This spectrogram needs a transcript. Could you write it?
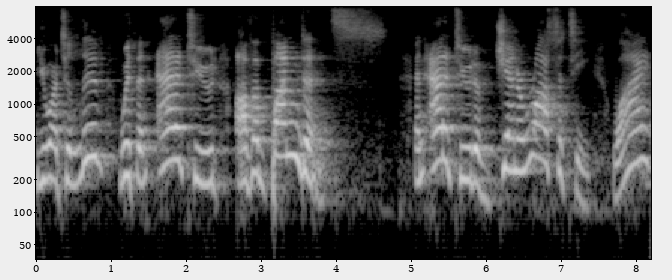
you are to live with an attitude of abundance, an attitude of generosity. Why?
